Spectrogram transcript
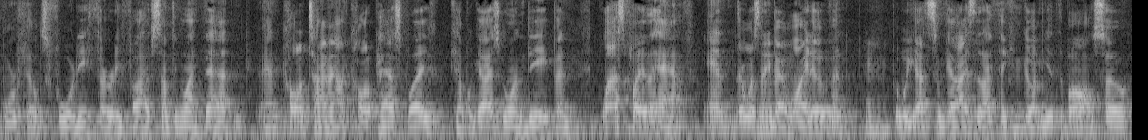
Moorefield's 40, 35, something like that, and called a timeout and called a pass play. A couple guys going deep, and last play of the half. And there wasn't anybody wide open, mm-hmm. but we got some guys that I think can go up and get the ball. So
